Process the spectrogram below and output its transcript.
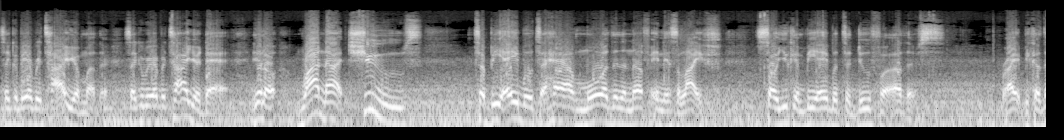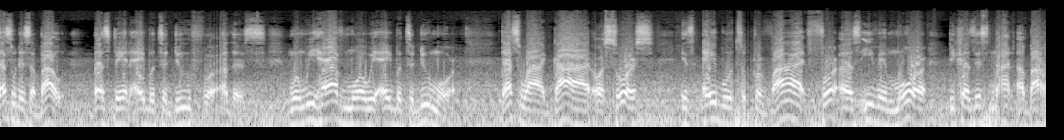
So you can be able to retire your mother? So you can be able to retire your dad? You know why not choose to be able to have more than enough in this life so you can be able to do for others right? Because that's what it's about us being able to do for others. When we have more we're able to do more. That's why god or source is able to provide for us even more because it's not about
